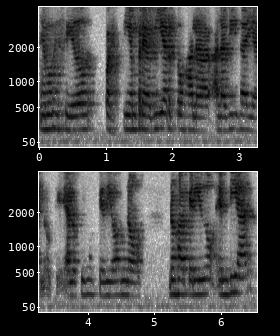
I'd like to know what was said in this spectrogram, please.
Hemos sido pues siempre abiertos a la, vida y a los hijos que Dios nos, nos ha querido enviar.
